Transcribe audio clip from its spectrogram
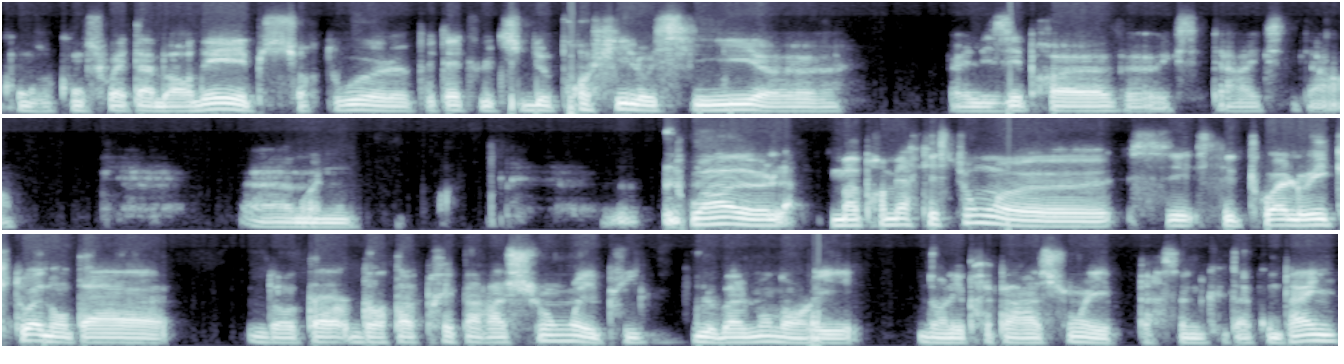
qu'on souhaite aborder, et puis surtout peut-être le type de profil aussi, les épreuves, etc. etc. Ouais. Toi, euh, ma première question, euh, c'est toi, Loïc, toi, dans ta, dans, ta, dans ta préparation et puis globalement dans les, dans les préparations et les personnes que tu accompagnes,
